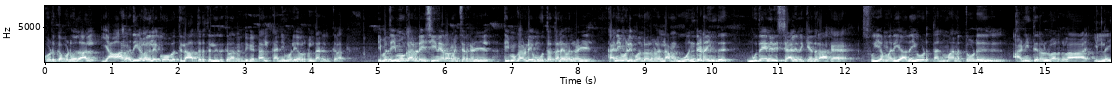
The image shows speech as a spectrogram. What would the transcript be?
கொடுக்கப்படுவதால் யார் அதிக அளவிலே கோபத்தில் ஆத்திரத்தில் இருக்கிறார் என்று கேட்டால் கனிமொழி அவர்கள் தான் இருக்கிறார். இப்போ திமுகவினுடைய சீனியர் அமைச்சர்கள் திமுகவினுடைய மூத்த தலைவர்கள் கனிமொழி போன்றவர்கள் எல்லாம் ஒன்றிணைந்து உதயநிதி ஸ்டாலினுக்கு எதிராக சுயமரியாதையோடு தன்மானத்தோடு அணி திரள்வார்களா? இல்லை.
